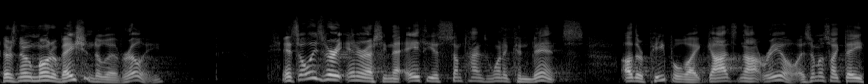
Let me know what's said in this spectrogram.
there's no motivation to live, really. It's always very interesting that atheists sometimes want to convince other people like God's not real. It's almost like they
